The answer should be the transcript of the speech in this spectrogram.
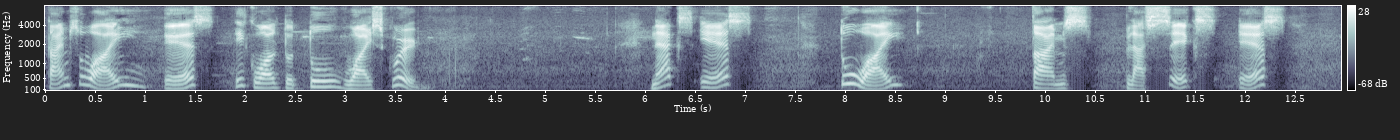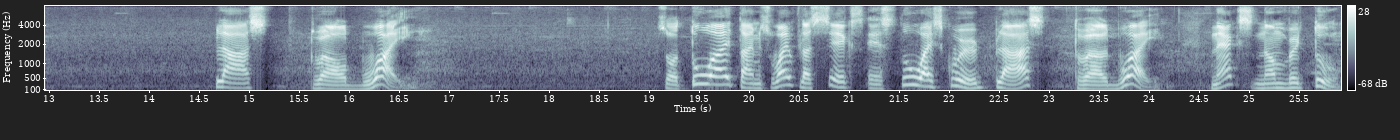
times y is equal to 2y squared. Next is 2y times plus 6 is plus 12y. So 2y times y plus 6 is 2y squared plus 12y. Next, number 2.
